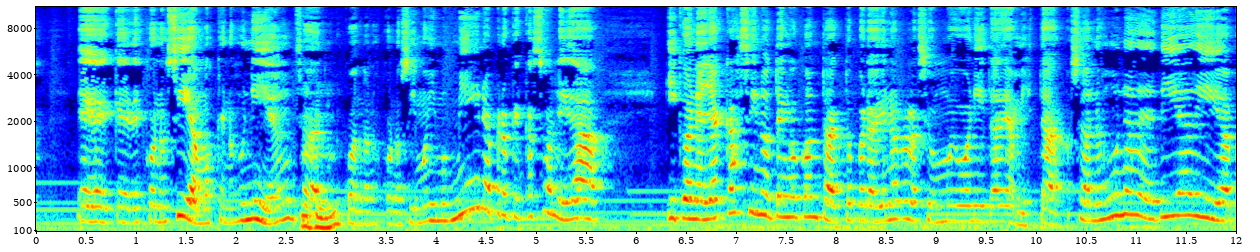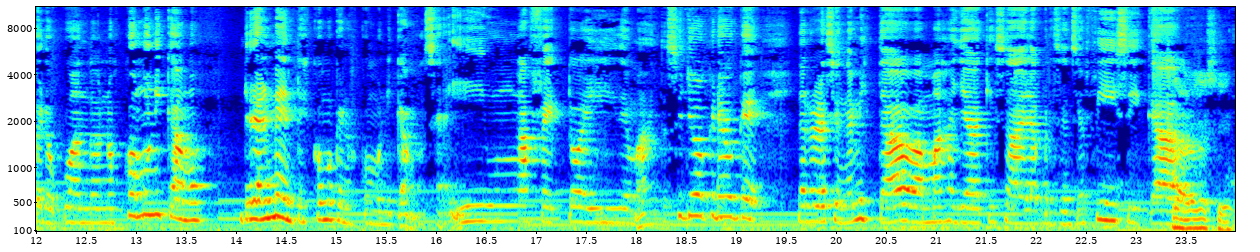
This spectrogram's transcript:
eh, que desconocíamos, que nos unían. O sea, Ujú. cuando nos conocimos dijimos, mira, pero qué casualidad. Y con ella casi no tengo contacto, pero hay una relación muy bonita de amistad. O sea, no es una de día a día, pero cuando nos comunicamos, realmente es como que nos comunicamos. O sea, hay un afecto ahí y demás. Entonces yo creo que la relación de amistad va más allá quizá de la presencia física. Claro que sí.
